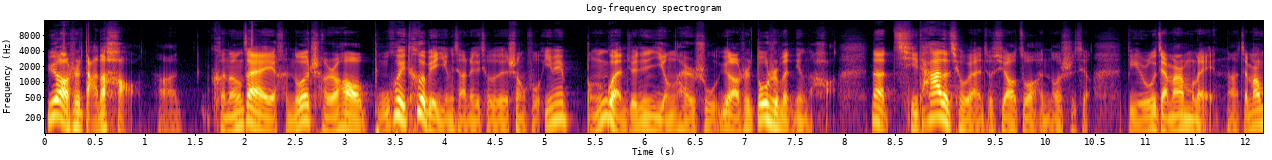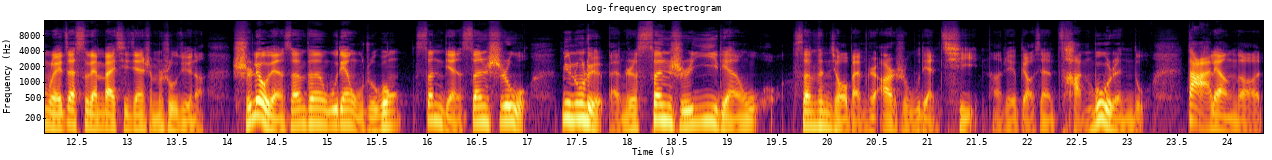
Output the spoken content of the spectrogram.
约老师打得好啊。可能在很多时候不会特别影响这个球队的胜负，因为甭管掘金赢还是输，岳老师都是稳定的好。那其他的球员就需要做很多事情，比如贾马尔·穆雷啊，贾马尔·穆雷在四连败期间什么数据呢？十六点三分，五点五助攻，三点三失误，命中率百分之三十一点五，三分球百分之二十五点七啊，这个表现惨不忍睹。大量的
